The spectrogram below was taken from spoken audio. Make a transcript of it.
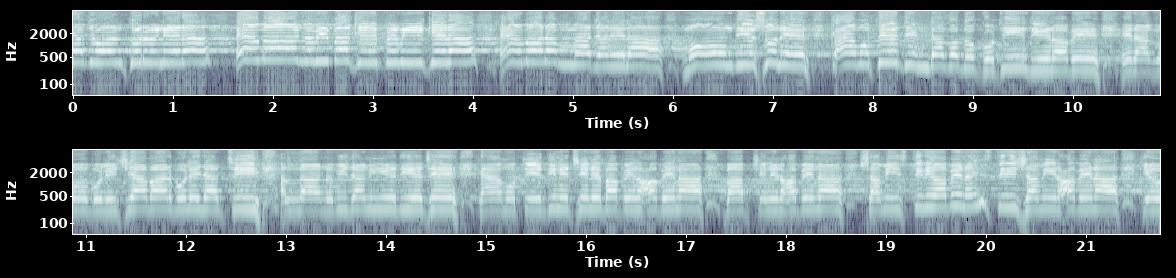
নজওয়ান তরুণেরা মন দিয়ে শোনেন, কামতের দিনটা কত কঠিন দিন হবে। এর আগেও বলেছি, আবার বলে যাচ্ছি, আল্লাহ নবী জানিয়ে দিয়েছে, কামতের দিনে ছেলে বাপের হবে না, বাপ ছেলের হবে না, স্বামী স্ত্রী হবে না, স্ত্রী স্বামীর হবে না, কেউ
